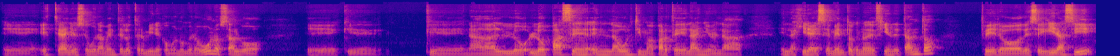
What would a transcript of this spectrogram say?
Eh, este año seguramente lo termine como número uno, salvo eh, que, Nadal lo, pase en la última parte del año en la, en la gira de cemento que no defiende tanto, pero de seguir así,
